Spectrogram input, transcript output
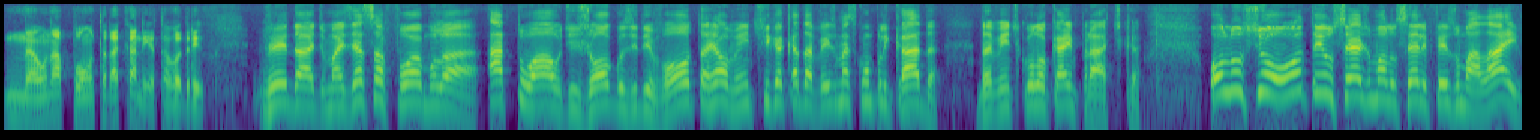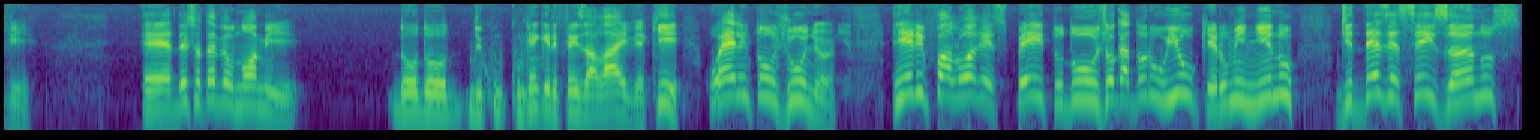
não na ponta da caneta, Rodrigo. Verdade, mas essa fórmula atual de jogos e de volta realmente fica cada vez mais complicada da gente colocar em prática. Ô Lúcio, ontem o Sérgio Malucelli fez uma live, é, deixa eu até ver o nome do, do de, com quem que ele fez a live aqui, o Wellington Júnior. E ele falou a respeito do jogador Wilker, um menino de 16 anos,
